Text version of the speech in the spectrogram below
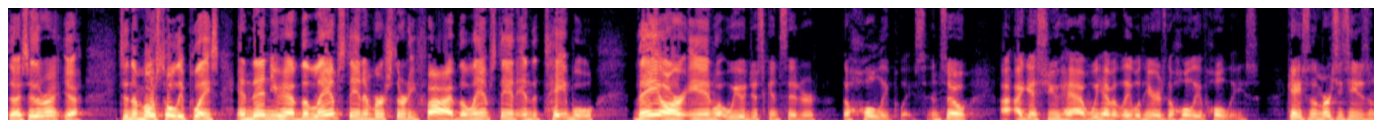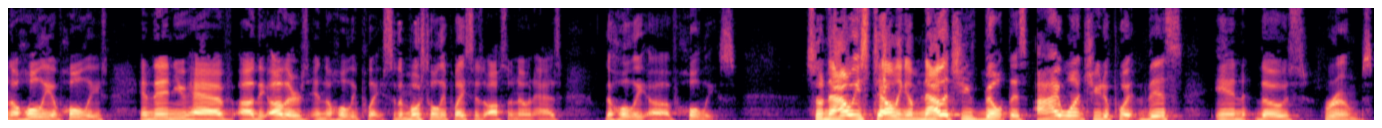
Did I say that right? Yeah. It's in the most holy place. And then you have the lampstand in verse 35, the lampstand and the table. They are in what we would just consider the holy place. And so I guess you have, we have it labeled here as the Holy of Holies. Okay, so the mercy seat is in the Holy of Holies. And then you have uh, the others in the holy place. So the most holy place is also known as the Holy of Holies. So now he's telling them, now that you've built this, I want you to put this in those rooms.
